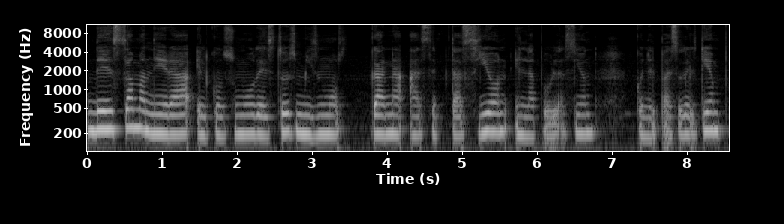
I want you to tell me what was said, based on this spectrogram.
De esta manera el consumo de estos mismos gana aceptación en la población con el paso del tiempo.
